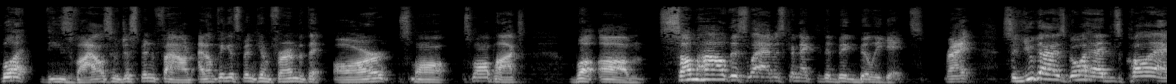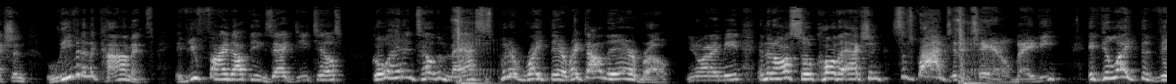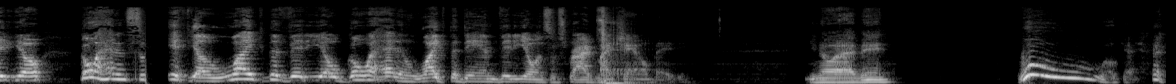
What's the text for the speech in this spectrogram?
But these vials have just been found. I don't think it's been confirmed that they are small smallpox, but um, somehow this lab is connected to Big Billy Gates, right? So you guys go ahead, it's a call to action. Leave it in the comments. If you find out the exact details, go ahead and tell the masses. Put it right there, right down there, bro. You know what I mean? And then also call to action, subscribe to the channel, baby. If you like the video, go ahead and subscribe. If you like the video, go ahead and like the damn video and subscribe to my channel, baby. You know what I mean? Woo! Okay.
